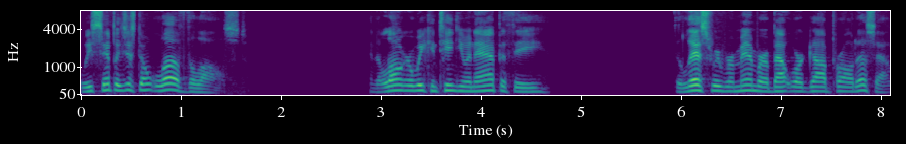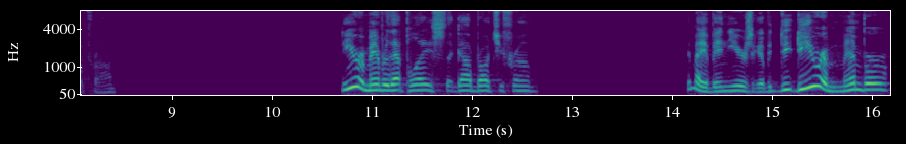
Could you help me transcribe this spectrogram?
we simply just don't love the lost. And the longer we continue in apathy, the less we remember about where God brought us out from. Do you remember that place that God brought you from? It may have been years ago, but do, do you remember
